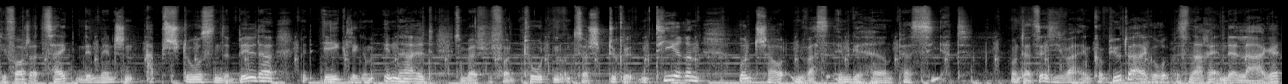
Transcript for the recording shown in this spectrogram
Die Forscher zeigten den Menschen abstoßende Bilder mit ekligem Inhalt, zum Beispiel von toten und zerstückelten Tieren, und schauten, was im Gehirn passiert. Und tatsächlich war ein Computeralgorithmus nachher in der Lage,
